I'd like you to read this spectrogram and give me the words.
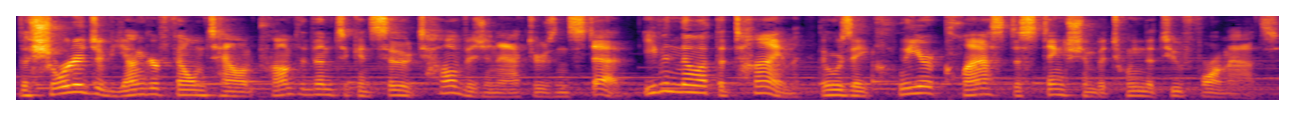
The shortage of younger film talent prompted them to consider television actors instead, even though at the time there was a clear class distinction between the two formats.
